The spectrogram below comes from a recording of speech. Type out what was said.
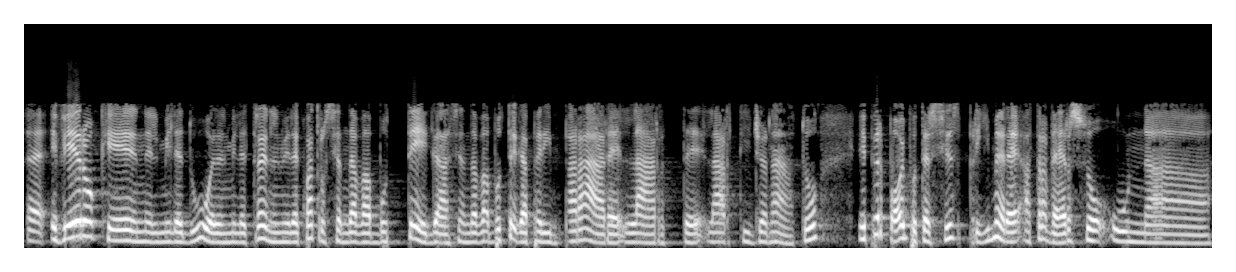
eh, è vero che nel 2002, nel 2003, nel 2004 si andava a bottega, si andava a bottega per imparare l'arte, l'artigianato e per poi potersi esprimere attraverso una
